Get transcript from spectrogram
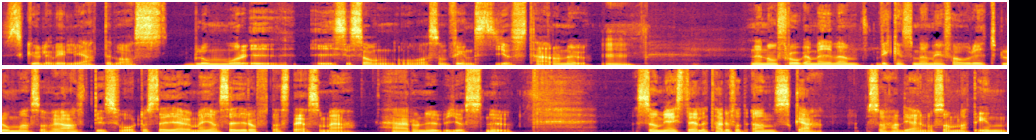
skulle vilja att det var blommor i, i säsong och vad som finns just här och nu. Mm. När någon frågar mig vem, vilken som är min favoritblomma så har jag alltid svårt att säga, men jag säger oftast det som är här och nu, just nu. Så om jag istället hade fått önska så hade jag nog somnat in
